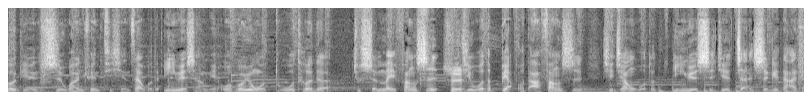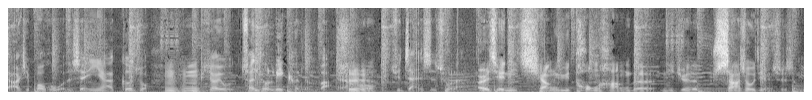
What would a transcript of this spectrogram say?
特点是完全体现在我的音乐上面，我会用我独特的就审美方式以及我的表达方式，去将我的音乐世界展示给大家，而且包括我的声音啊，各种嗯哼比较有穿透力可能吧，然后去展示出来。而且你强于同行的，你觉得杀手锏是什么？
